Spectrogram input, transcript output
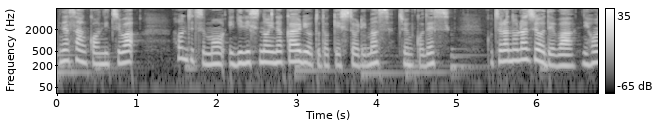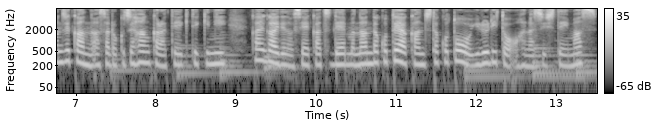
皆さんこんにちは。本日もイギリスの田舎よりお届けしております。純子です。こちらのラジオでは日本時間の朝6時半から定期的に海外での生活で学んだことや感じたことをゆるりとお話ししています。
